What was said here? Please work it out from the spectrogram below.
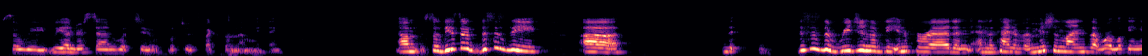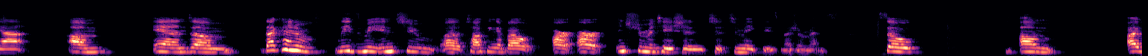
So we we understand what to what to expect from them, we think. Um, so these are this is the, uh, the, this is the region of the infrared and, and the kind of emission lines that we're looking at. Um, and um, that kind of leads me into uh, talking about our, our instrumentation to, to make these measurements. So um, I,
